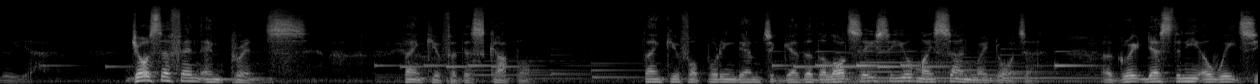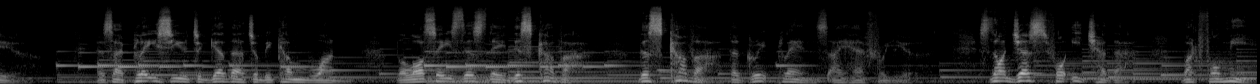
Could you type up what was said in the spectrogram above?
Hallelujah. Josephine and Prince, thank you for this couple. Thank you for putting them together. The Lord says to you, my son, my daughter, a great destiny awaits you as I place you together to become one. The Lord says this day, discover, discover the great plans I have for you. It's not just for each other, but for me,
